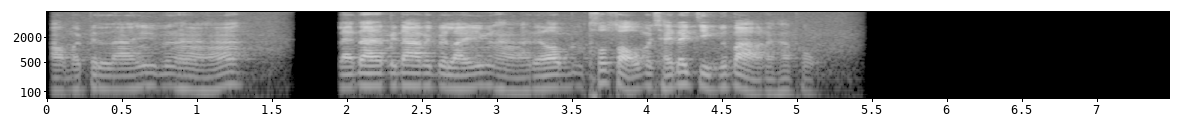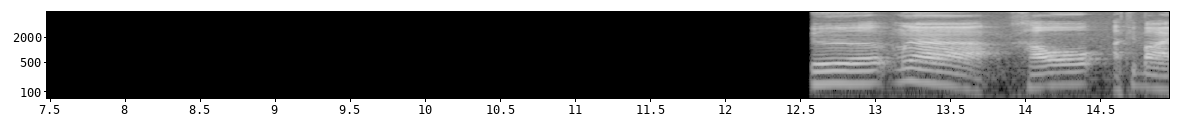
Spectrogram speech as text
เอาไม่เป็นไรไม่มีปัญหา แลกได้ไม่ได้ไม่เป็นไรไม่มีปัญหาเดี๋ยวเราทดสอบว่ามันใช้ได้จริงหรือเปล่านะครับผมคือเมื่อเขาอธิบาย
